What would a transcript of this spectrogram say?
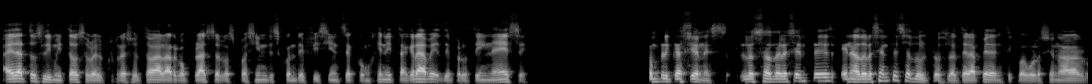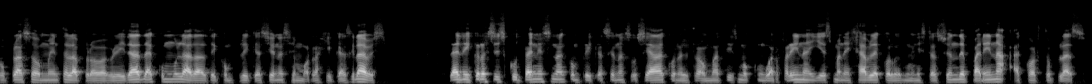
Hay datos limitados sobre el resultado a largo plazo de los pacientes con deficiencia congénita grave de proteína S. Complicaciones. Los adolescentes, en adolescentes y adultos, la terapia de anticoagulación a largo plazo aumenta la probabilidad acumulada de complicaciones hemorrágicas graves. La necrosis cutánea es una complicación asociada con el traumatismo con warfarina y es manejable con la administración de parina a corto plazo.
